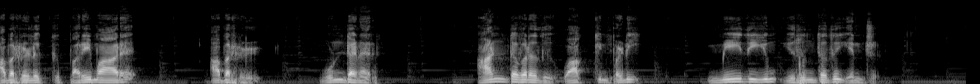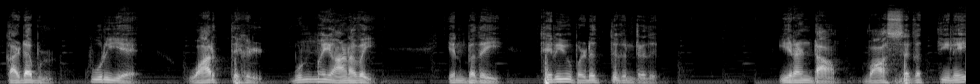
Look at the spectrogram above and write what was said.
அவர்களுக்கு பரிமாற அவர்கள் உண்டனர். ஆண்டவரது வாக்கின்படி மீதியும் இருந்தது என்று கடவுள் கூறிய வார்த்தைகள் உண்மையானவை என்பதை தெளிவுபடுத்துகின்றது. இரண்டாம் வாசகத்திலே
